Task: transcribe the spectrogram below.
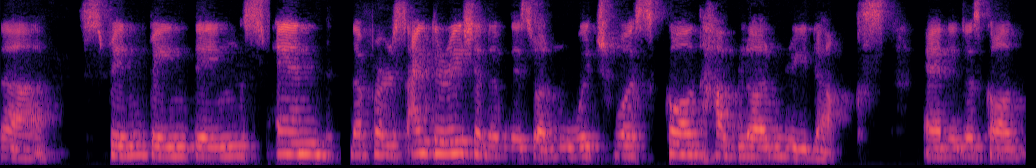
the spin paintings, and the first iteration of this one, which was called Hablon Redux and it was called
